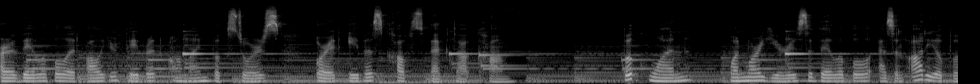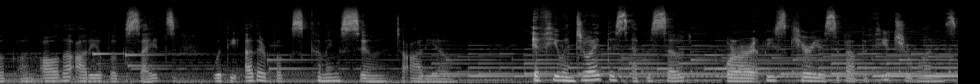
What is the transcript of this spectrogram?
are available at all your favorite online bookstores or at avaskalfsbeck.com. Book 1, One More Year, is available as an audiobook on all the audiobook sites, with the other books coming soon to audio. If you enjoyed this episode, or are at least curious about the future ones,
